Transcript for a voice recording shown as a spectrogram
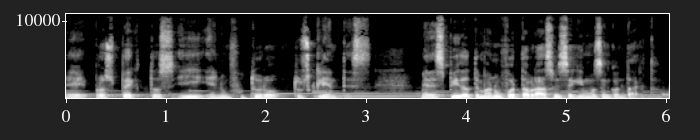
eh, prospectos y en un futuro tus clientes. Me despido, te mando un fuerte abrazo y seguimos en contacto.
